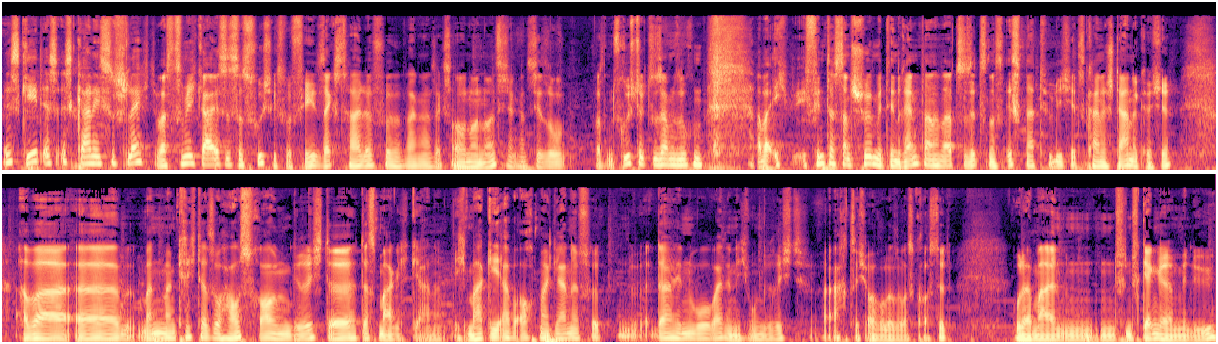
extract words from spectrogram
Es geht, es ist gar nicht so schlecht. Was ziemlich geil ist, ist das Frühstücksbuffet. Sechs Teile für, sagen wir, 6,99 Euro. Dann kannst du dir so was ein Frühstück zusammensuchen. Aber ich, ich finde das dann schön, mit den Rentnern da zu sitzen. Das ist natürlich jetzt keine Sterneküche. Aber äh, man, man kriegt da so Hausfrauengerichte, das mag ich gerne. Ich mag gehe aber auch mal gerne für dahin, wo, weiß ich nicht, wo ein Gericht 80 Euro oder sowas kostet. Oder mal ein, ein Fünf-Gänge-Menü.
